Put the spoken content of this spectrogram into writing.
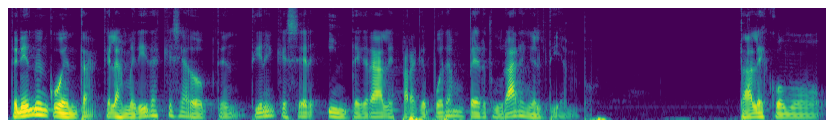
teniendo en cuenta que las medidas que se adopten tienen que ser integrales para que puedan perdurar en el tiempo, tales como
